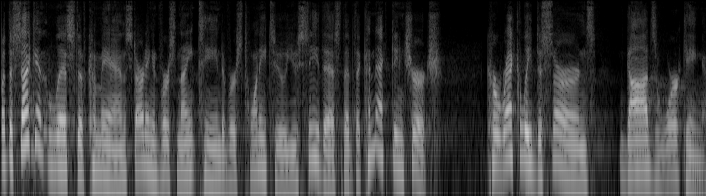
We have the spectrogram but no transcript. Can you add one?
But the second list of commands, starting in verse 19 to verse 22, you see this that the connecting church correctly discerns God's working.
